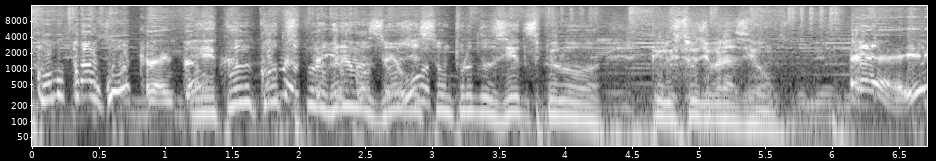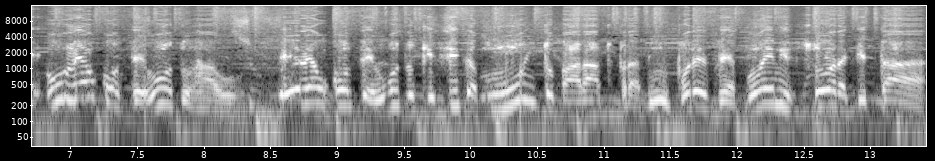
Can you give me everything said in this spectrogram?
como para outra. Então, É, quantos programas hoje são produzidos pelo, pelo Estúdio Brasil? É, o meu conteúdo, Raul, ele é um conteúdo que fica muito barato para mim. Por exemplo, uma emissora que está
